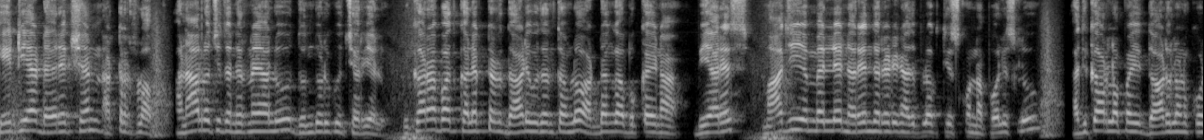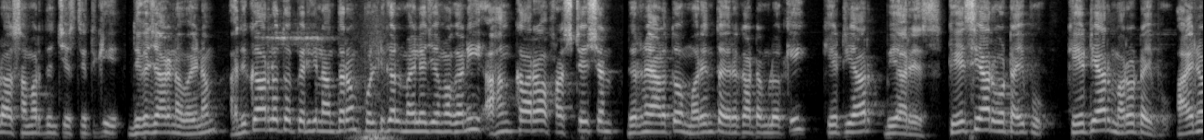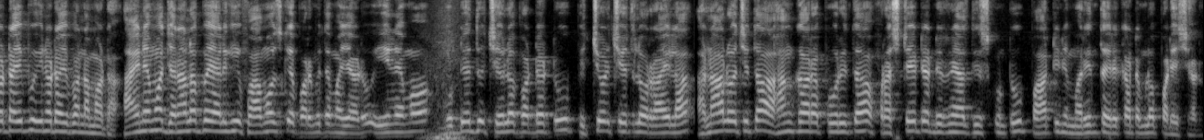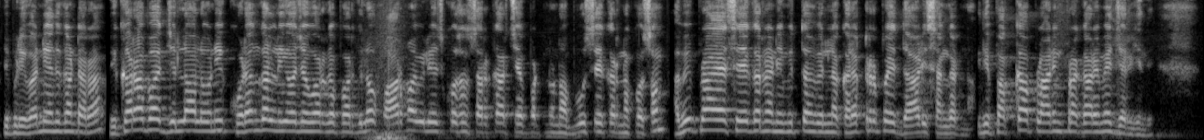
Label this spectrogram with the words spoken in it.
KTR direction utter flop. అనాలోచిత నిర్ణయాలు దుందుడుకు చర్యలు. వికారాబాద్ కలెక్టర్ దాడి ఉదంతంలో అడ్డంగా బుక్ అయిన బీఆర్ఎస్ మాజీ ఎమ్మెల్యే నరేందర్ రెడ్డిని అదుపులోకి తీసుకున్న పోలీసులు అధికారులపై దాడులను కూడా సమర్థించే స్థితికి దిగజారిన వైనం. అధికారులతో పెరిగిన అంతరం పొలిటికల్ మైలేజ్ ఏమో గానీ అహంకార ఫ్రస్ట్రేషన్ నిర్ణయాలతో మరింత ఇరకాటంలోకి కేటీఆర్ బీఆర్ఎస్. కేసీఆర్ ఓ టైపు. కేటీఆర్ మరో టైపు. ఆయనో టైపు ఈయన టైపు అన్నమాట. ఆయనేమో జనాలపై అలిగి ఫామ్ హౌస్ కే పరిమితం అయ్యాడు ఈయనేమో గుడ్డెద్దు చేలో పడ్డట్టు పిచ్చోడి చేతిలో రాయిలా అనాలోచిత అహంకార పూరిత ఫ్రస్ట్రేటెడ్ నిర్ణయాలు తీసుకుంటూ పార్టీని మరింత ఇరకాటంలో పడేశాడు. ఇప్పుడు ఇవన్నీ ఎందుకంటారా? వికారాబాద్ జిల్లాలోని కొడంగల్ నియోజకవర్గ పరిధిలో ఫార్మా విలేజ్ కోసం సర్కార్ చేపట్టనున్న భూసేకరణ కోసం అభిప్రాయ సేకరణ నిమిత్తం వెళ్ళిన కలెక్టర్ పై దాడి సంఘటన. ఇది పక్కా ప్లానింగ్ ప్రకారమే జరిగింది.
